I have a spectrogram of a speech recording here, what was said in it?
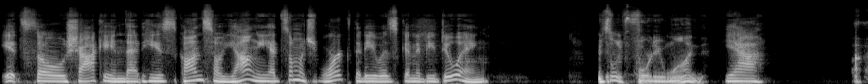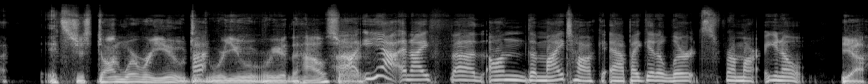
it's so shocking that he's gone so young he had so much work that he was going to be doing He's only 41. yeah It's just, Dawn, where were you? Did, were you were you in the house? Or? Uh, yeah, and I uh, on the My Talk app, I get alerts from our, you know, yeah.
